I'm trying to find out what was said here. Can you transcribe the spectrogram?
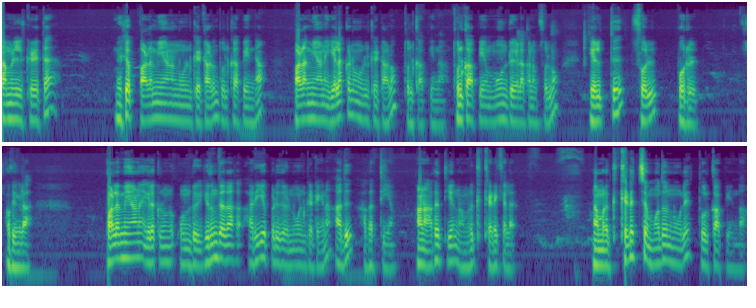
தமிழில் கிடைத்த மிக பழமையான நூல் கேட்டாலும் தொல்காப்பியம் தான் பழமையான இலக்கண நூல் கேட்டாலும் தொல்காப்பியம் தான் தொல்காப்பியம் மூன்று இலக்கணம் சொல்லும். எழுத்து சொல் பொருள். ஓகேங்களா? பழமையான இலக்கணம் ஒன்று இருந்ததாக அறியப்படுகிற நூல்னு கேட்டிங்கன்னா அது அகத்தியம். ஆனால் அகத்தியம் நம்மளுக்கு கிடைக்கல. நம்மளுக்கு கிடைச்ச முதல் நூலே தொல்காப்பியம் தான்.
